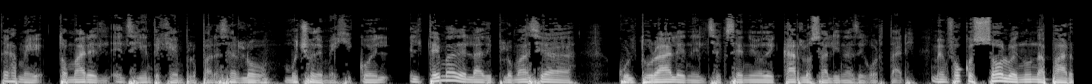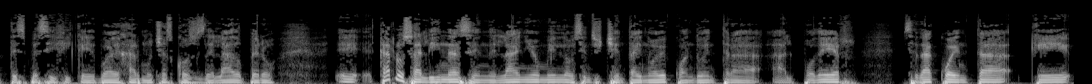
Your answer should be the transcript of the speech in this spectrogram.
Déjame tomar el, siguiente ejemplo para hacerlo mucho de México. El, tema de la diplomacia cultural en el sexenio de Carlos Salinas de Gortari. Me enfoco solo en una parte específica y voy a dejar muchas cosas de lado, pero eh, Carlos Salinas en el año 1989, cuando entra al poder, se da cuenta que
